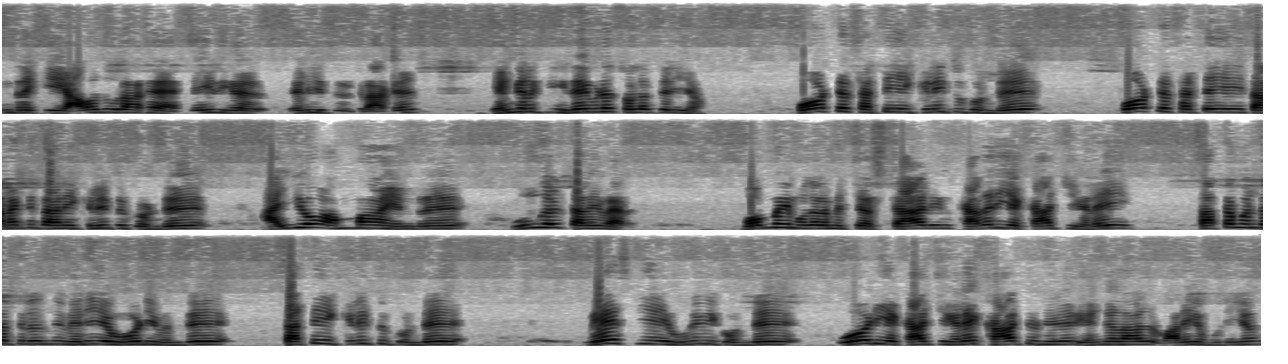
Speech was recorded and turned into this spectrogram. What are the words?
இன்றைக்கு அவதூறாக செய்திகள் வெளியிட்டிருக்கிறார்கள். எங்களுக்கு இதை விட சொல்ல தெரியும். போட்ட சட்டையை கிழித்து கொண்டு போட்ட சட்டையை தனக்குத்தானே கிழித்து கொண்டு ஐயோ அம்மா என்று உங்கள் தலைவர் பொம்மை முதலமைச்சர் ஸ்டாலின் கதறிய காட்சிகளை சட்டமன்றத்திலிருந்து வெளியே ஓடி வந்து சட்டையை கிழித்து கொண்டு வேஷ்டியை உருவி கொண்டு ஓடிய காட்சிகளை கார்ட்டூனில் எங்களால் வரைய முடியும்.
